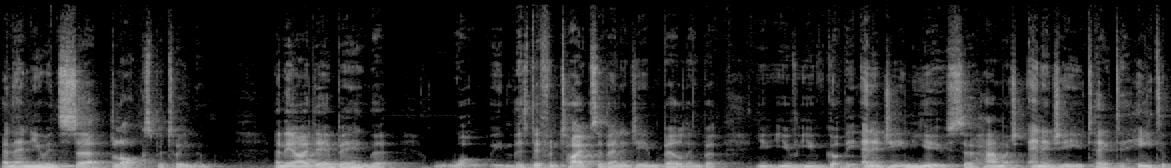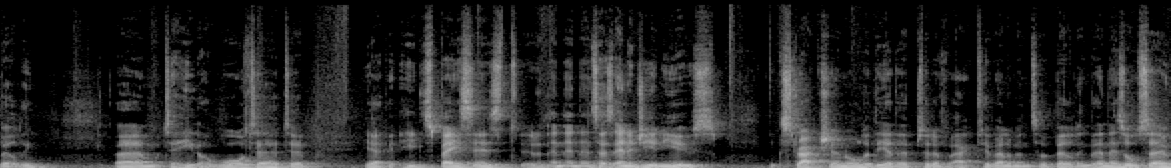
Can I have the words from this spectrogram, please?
and then you insert blocks between them. And the idea being that what there's different types of energy in building, but you, you've, you've got the energy in use, so how much energy you take to heat a building, um, to heat the water, to yeah, heat spaces, and, and then so it's energy in use, extraction, all of the other sort of active elements of a building. But then there's also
